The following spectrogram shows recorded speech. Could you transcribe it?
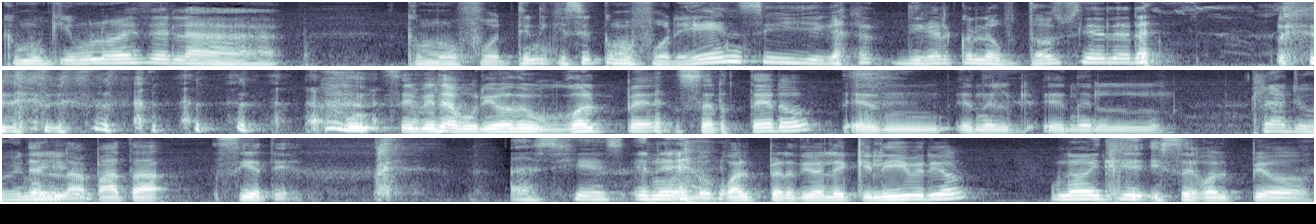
como que uno es de la. Como fo- tiene que ser como forense y llegar, llegar con la autopsia de la araña. Sí, mira, murió de un golpe certero en, en el, en, el, Claro, en en el- la pata 7. Así es. En Con lo cual perdió el equilibrio no, y se golpeó.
